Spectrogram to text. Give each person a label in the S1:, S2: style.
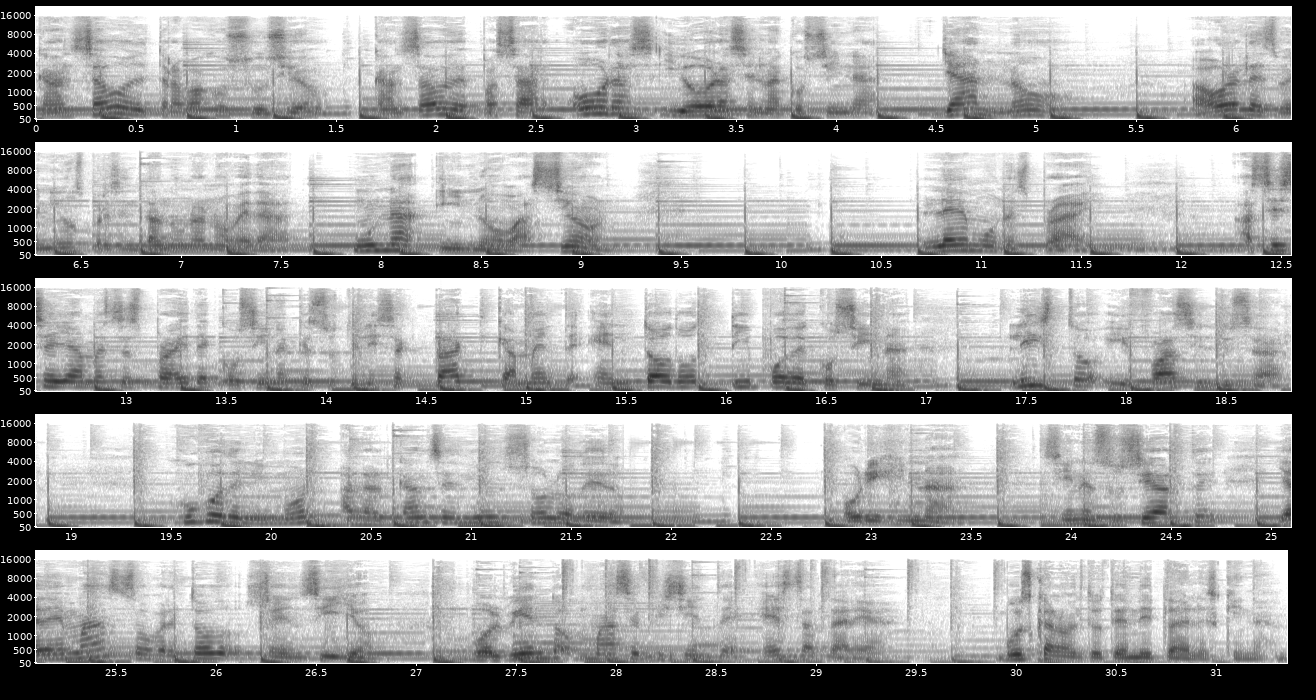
S1: ¿Cansado del trabajo sucio? ¿Cansado de pasar horas y horas en la cocina? Ya no. Ahora les venimos presentando una novedad, una innovación. Lemon Spray. Así se llama este spray de cocina que se utiliza prácticamente en todo tipo de cocina. Listo y fácil de usar. Jugo de limón al alcance de un solo dedo. Original, sin ensuciarte y además sobre todo sencillo, volviendo más eficiente esta tarea. Búscalo en tu tiendita de la esquina.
